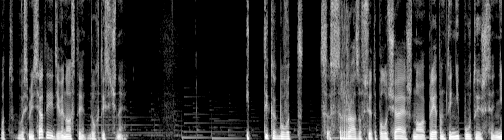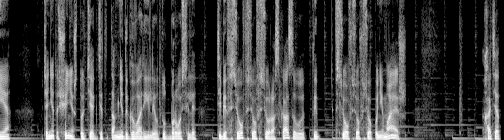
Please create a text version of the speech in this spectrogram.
вот 80-е, 90-е, 2000-е. И ты как бы вот сразу все это получаешь, но при этом ты не путаешься, не... У тебя нет ощущения, что тебя где-то там не договорили, вот тут бросили. Тебе все-все-все рассказывают, ты все-все-все понимаешь, хотя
